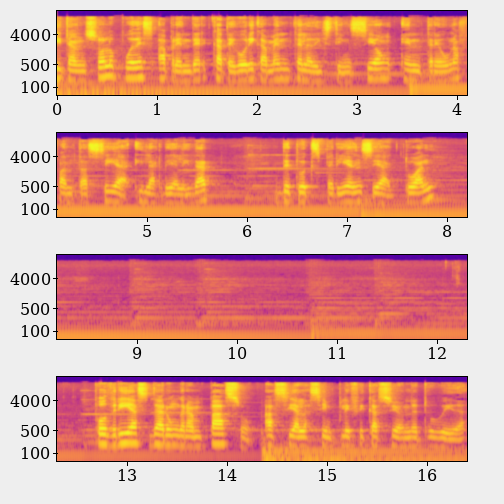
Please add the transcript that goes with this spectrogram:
Si tan solo puedes aprender categóricamente la distinción entre una fantasía y la realidad de tu experiencia actual, podrías dar un gran paso hacia la simplificación de tu vida.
